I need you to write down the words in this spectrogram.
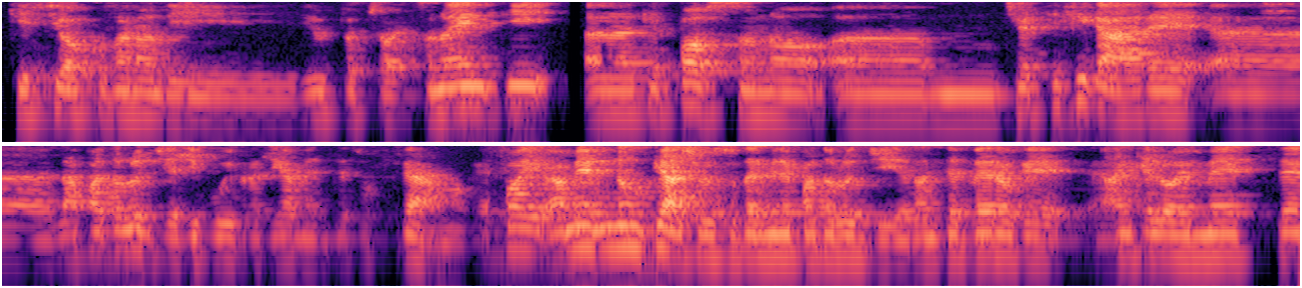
che si occupano di, di tutto ciò sono enti eh, che possono ehm, certificare eh, la patologia di cui praticamente soffriamo. E poi a me non piace questo termine patologia, tant'è vero che anche l'OMS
